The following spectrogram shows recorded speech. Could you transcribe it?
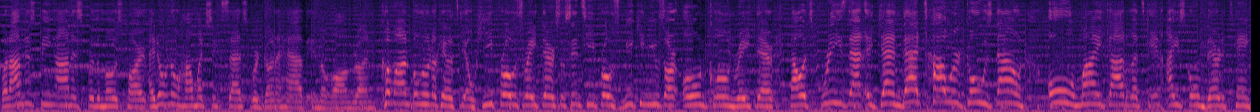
But I'm just being honest for the most part. I don't know how much success we're gonna have in the long run. Come on, Balloon. Okay, let's get. Oh, he froze right there. So since he froze, we can use our own clone right there. Now let's freeze that again. That tower goes down. Oh my god, let's get an Ice Golem there to tank.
